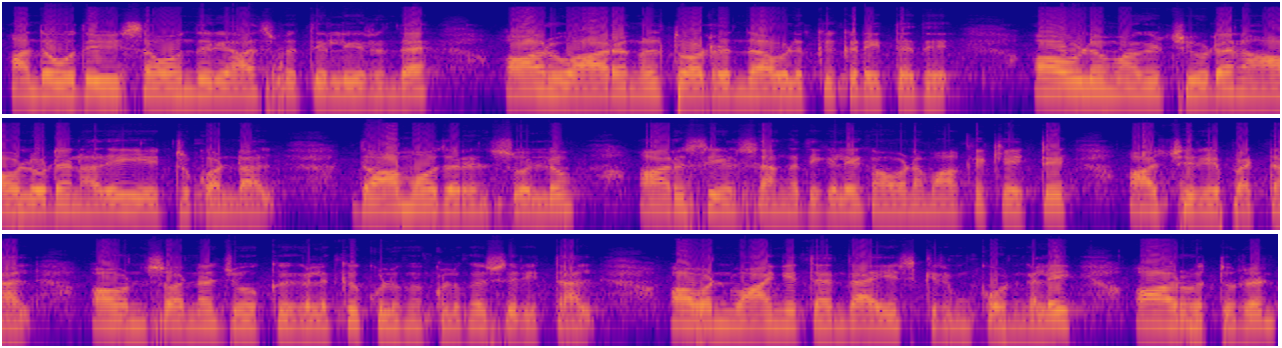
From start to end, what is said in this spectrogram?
அந்த உதவி சௌந்தரி ஆஸ்பத்திரியில் இருந்த ஆறு வாரங்கள் தொடர்ந்து அவளுக்கு கிடைத்தது. அவளும் மகிழ்ச்சியுடன் அவளுடன் அதை ஏற்றுக்கொண்டாள். தாமோதரன் சொல்லும் அரசியல் சங்கதிகளை கவனமாக கேட்டு ஆச்சரியப்பட்டாள். அவன் சொன்ன ஜோக்குகளுக்கு குலுங்க குலுங்க சிரித்தாள். அவன் வாங்கி தந்த ஐஸ்கிரீம் கோன்களை ஆர்வத்துடன்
